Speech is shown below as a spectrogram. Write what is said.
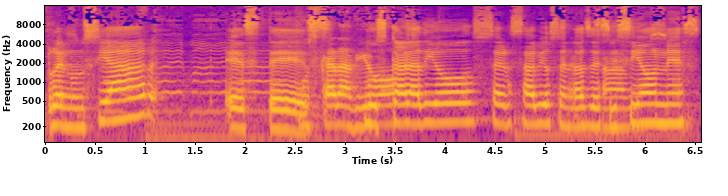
renunciar este, buscar a Dios, buscar a Dios ser sabios en las decisiones,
